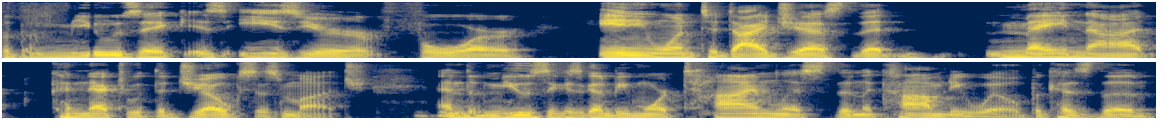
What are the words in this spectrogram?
but the music is easier for anyone to digest that may not connect with the jokes as much. And the mm-hmm. music is going to be more timeless than the comedy will because the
